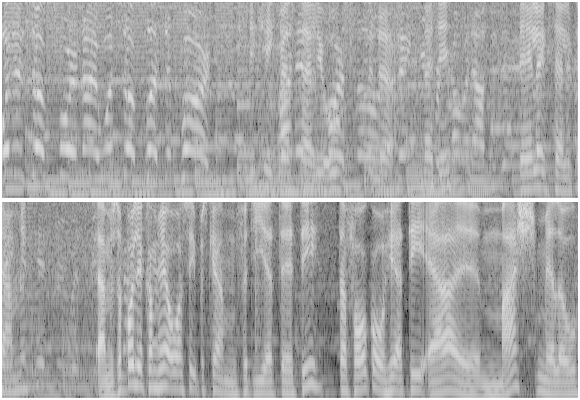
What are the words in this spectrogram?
what is up, Fortnite? What's up, Pleasant Park? Det kan ikke være særlig ungt, det der. Hvad er det? Det er heller ikke særlig gammelt. Ja, men så prøv lige at komme herover og se på skærmen, fordi at uh, det, der foregår her, det er uh, Marshmallow.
